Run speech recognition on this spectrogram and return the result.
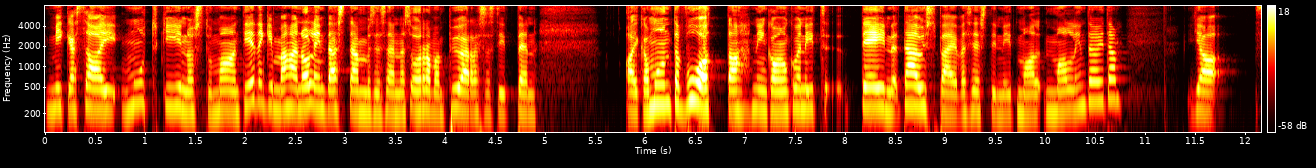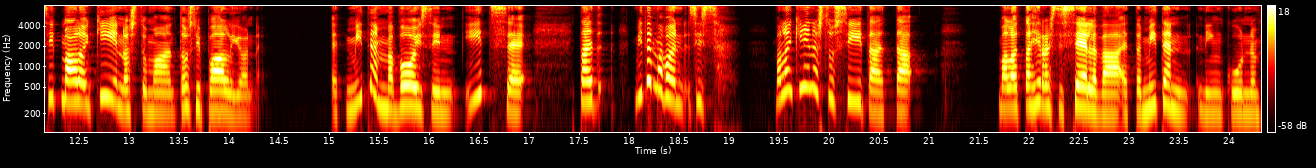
mikä sai mut kiinnostumaan. Tietenkin mähän olin tässä tämmöisessä ns. oravan pyörässä sitten aika monta vuotta, niin kauan kuin mä niitä tein täyspäiväisesti niitä mal- mallintöitä. Ja sitten mä aloin kiinnostumaan tosi paljon, että miten mä voisin itse, tai miten mä voin, siis mä aloin kiinnostua siitä, että mä aloin ottaa hirveästi selvää, että miten niin kun,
